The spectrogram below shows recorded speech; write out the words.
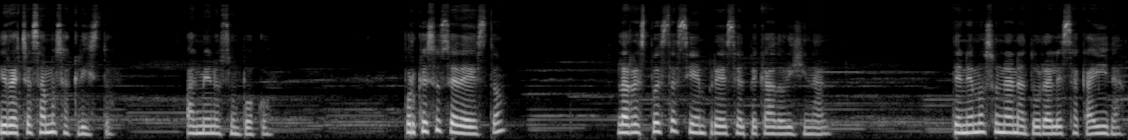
y rechazamos a Cristo, al menos un poco. ¿Por qué sucede esto? La respuesta siempre es el pecado original. Tenemos una naturaleza caída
